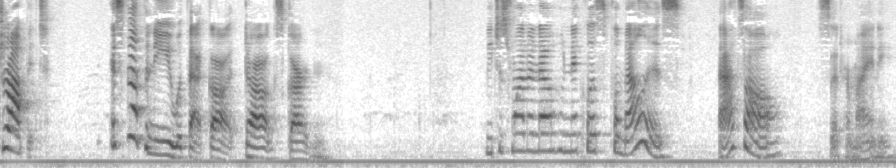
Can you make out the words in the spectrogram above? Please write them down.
Drop it. It's nothing to you with that god, dog's garden. We just want to know who Nicholas Flamel is. That's all, said Hermione.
